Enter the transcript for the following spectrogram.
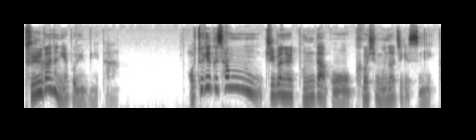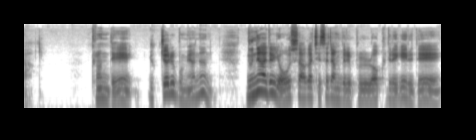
불가능해 보입니다. 어떻게 그 성 주변을 돈다고 그것이 무너지겠습니까? 그런데 6절을 보면은 눈의 아들 여호수아가 제사장들을 불러 그들에게 이르되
